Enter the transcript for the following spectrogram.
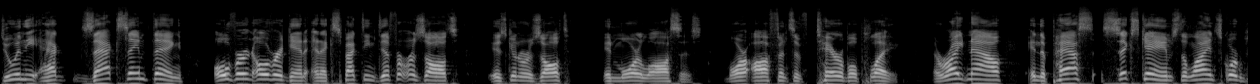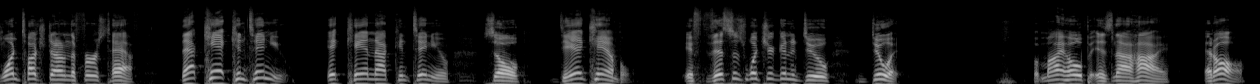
Doing the exact same thing over and over again and expecting different results is going to result in more losses, more offensive, terrible play. And right now, in the past six games, the Lions scored one touchdown in the first half. That can't continue. It cannot continue. So, Dan Campbell, if this is what you're going to do, do it. But my hope is not high at all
